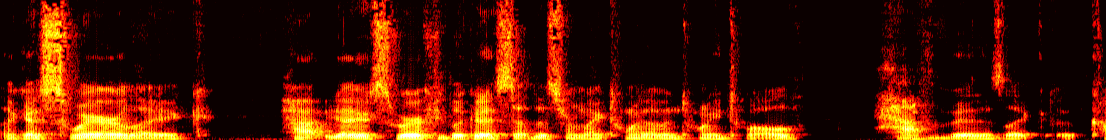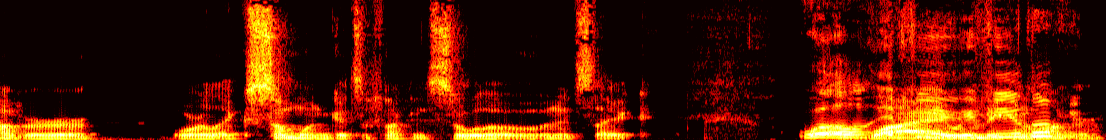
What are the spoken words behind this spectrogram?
Like, I swear, like, how, I swear, if you look at a set list from like 2011, 2012, half of it is like a cover or like someone gets a fucking solo, and it's like, Well, why if are you, we if making you look, longer?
